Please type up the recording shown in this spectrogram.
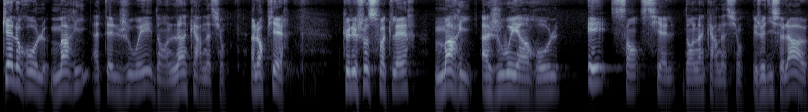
quel rôle Marie a-t-elle joué dans l'incarnation? Alors Pierre, que les choses soient claires, Marie a joué un rôle essentiel dans l'incarnation. Et je dis cela euh,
